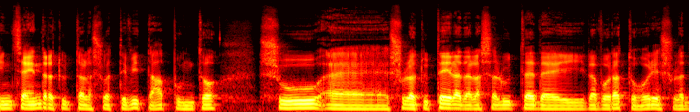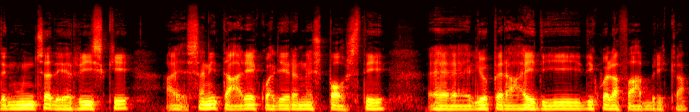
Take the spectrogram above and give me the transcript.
incentra tutta la sua attività appunto su, eh, sulla tutela della salute dei lavoratori e sulla denuncia dei rischi eh, sanitari ai quali erano esposti eh, gli operai di, di quella fabbrica.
